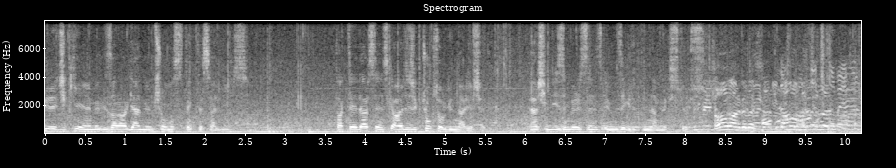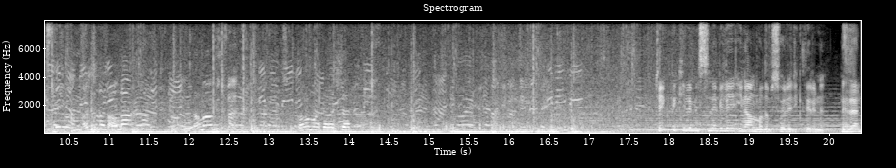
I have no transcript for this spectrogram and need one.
Biricik yeğenime bir zarar gelmemiş olması tek tesellimiz. Takdir ederseniz ki ailecek çok zor günler yaşadık. Eğer şimdi izin verirseniz evimize gidip dinlenmek istiyoruz. Açıklama yapmak istemiyor musunuz? Tek bir kelimesine bile inanmadım söylediklerinin. Neden?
